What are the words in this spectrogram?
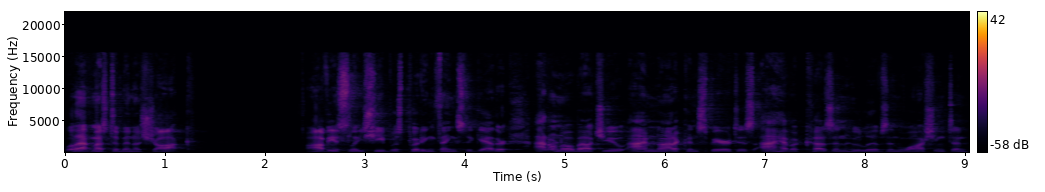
Well, that must have been a shock. Obviously, she was putting things together. I don't know about you. I'm not a conspiratist. I have a cousin who lives in Washington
